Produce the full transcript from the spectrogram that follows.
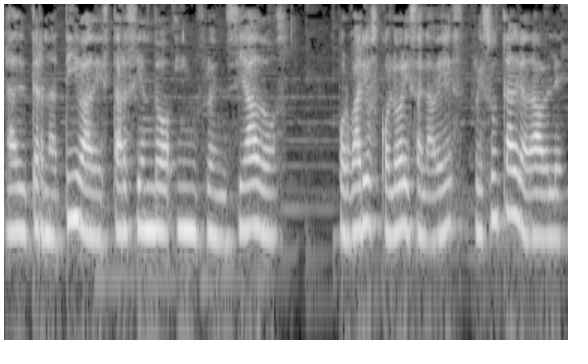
La alternativa de estar siendo influenciados por varios colores a la vez resulta agradable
